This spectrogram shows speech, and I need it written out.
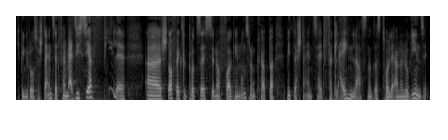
ich bin großer Steinzeit-Fan, weil sich sehr viele äh, Stoffwechselprozesse noch vorgehen in unserem Körper mit der Steinzeit vergleichen lassen und das tolle Analogien sind.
